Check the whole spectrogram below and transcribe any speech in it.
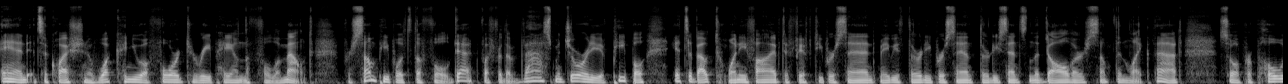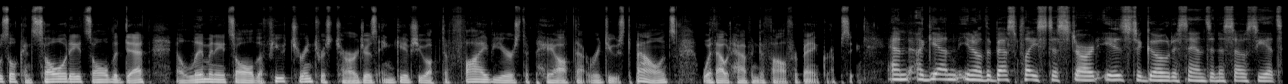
and it's a question of what can you afford to repay on the full amount. For some people, it's the full debt, but for the vast majority of people, it's about 25 to 50%, maybe 30%, 30 cents on the dollar, something like that. So a proposal consolidates all the debt, eliminates all the future interest charges, and gives you up to five years to pay off that reduced balance without having to file for bankruptcy. And again, you know, the best place to start is to go to Sands and Associates,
